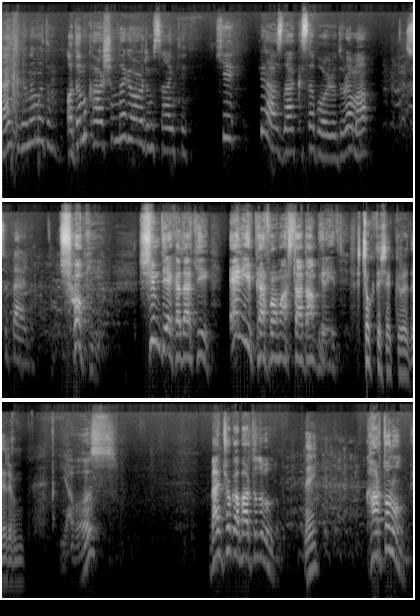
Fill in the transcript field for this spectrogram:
Ben inanamadım. Adamı karşımda gördüm sanki. Ki biraz daha kısa boyludur ama süperdi. Çok iyi. Şimdiye kadarki en iyi performanslardan biriydi. Çok teşekkür ederim. Yavuz. Ben çok abartılı buldum. Ne? Karton olmuş.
